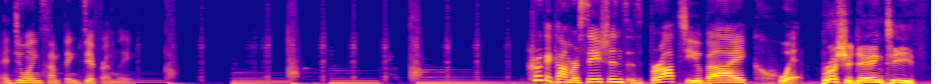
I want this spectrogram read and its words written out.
and doing something differently. Crooked Conversations is brought to you by Quip. Brush your dang teeth.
